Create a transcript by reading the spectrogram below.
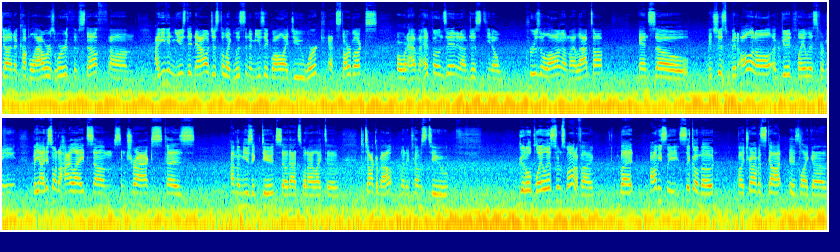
done a couple hours worth of stuff. Um, I've even used it now just to like listen to music while I do work at Starbucks or when I have my headphones in and I'm just, you know, cruising along on my laptop. And so it's just been all in all a good playlist for me. But yeah, I just wanted to highlight some some tracks because I'm a music dude, so that's what I like to to talk about when it comes to good old playlists from Spotify. But obviously, Sicko Mode by Travis Scott is like a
